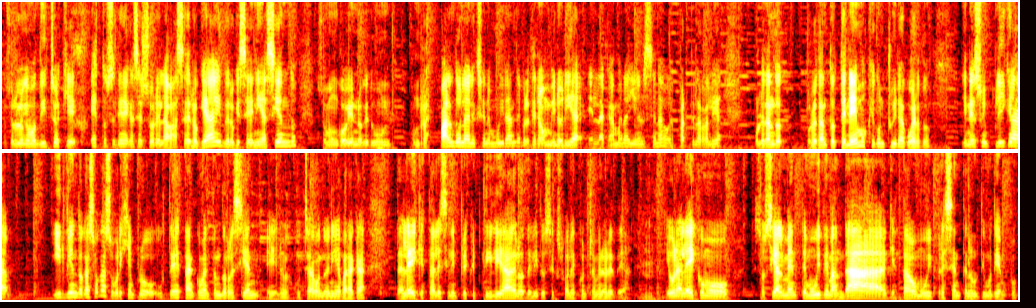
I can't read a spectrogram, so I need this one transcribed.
Nosotros lo que hemos dicho es que esto se tiene que hacer sobre la base de lo que hay, de lo que se venía haciendo. Somos un gobierno que tuvo un, respaldo en las elecciones muy grande, pero tenemos minoría en la Cámara y en el Senado, es parte de la realidad. Por lo tanto, por lo tanto tenemos que construir acuerdos y en eso implica ir viendo caso a caso. Por ejemplo, ustedes estaban comentando recién, eh, lo escuchaba cuando venía para acá, la ley que establece la imprescriptibilidad de los delitos sexuales contra menores de edad. Que es una ley como socialmente muy demandada, que ha estado muy presente en el último tiempo.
